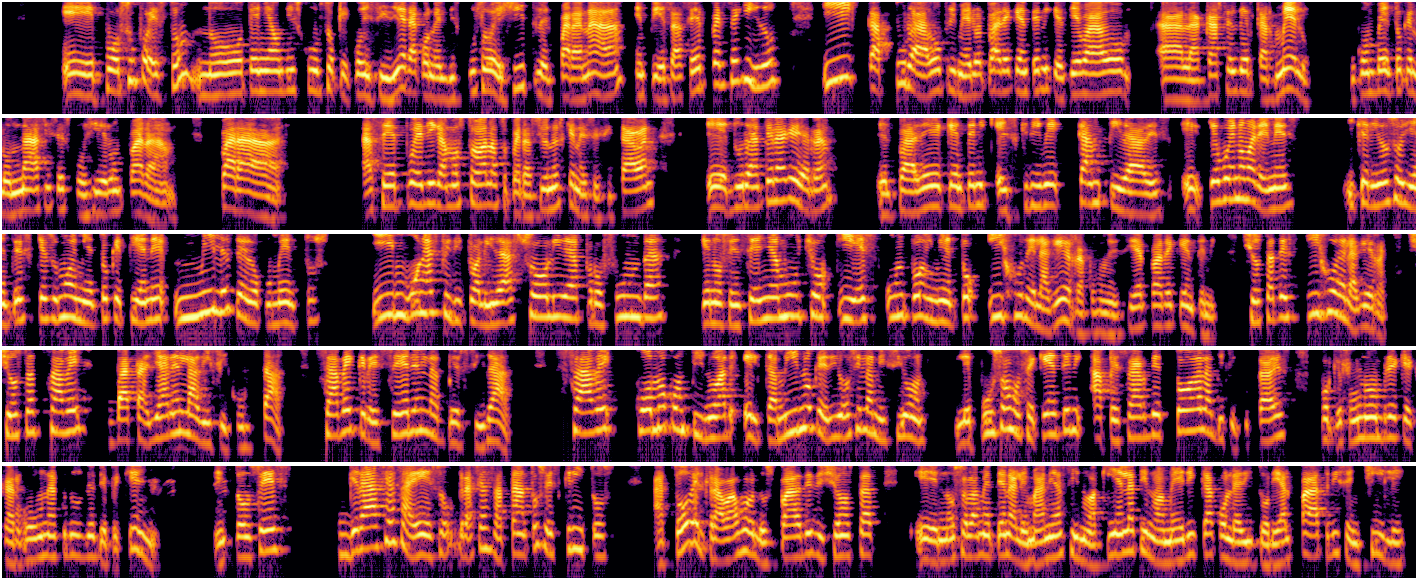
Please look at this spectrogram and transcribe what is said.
eh, por supuesto, no tenía un discurso que coincidiera con el discurso de Hitler para nada, empieza a ser perseguido y capturado primero el padre Kentenich, es llevado a la cárcel del Carmelo, un convento que los nazis escogieron para, para hacer, pues, digamos, todas las operaciones que necesitaban eh, durante la guerra. El padre Kentenich escribe cantidades. Eh, qué bueno, Marenes, y queridos oyentes, que es un movimiento que tiene miles de documentos y una espiritualidad sólida, profunda, que nos enseña mucho y es un movimiento hijo de la guerra, como decía el padre Kentenich. Schoenstatt es hijo de la guerra. Schoenstatt sabe batallar en la dificultad, sabe crecer en la adversidad, sabe cómo continuar el camino que Dios y la misión le puso a José Kentenich a pesar de todas las dificultades, porque fue un hombre que cargó una cruz desde pequeño. Entonces, gracias a eso, gracias a tantos escritos, a todo el trabajo de los padres de Schoenstatt, eh, no solamente en Alemania, sino aquí en Latinoamérica con la editorial Patris en Chile,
